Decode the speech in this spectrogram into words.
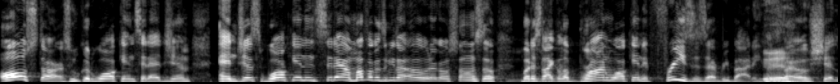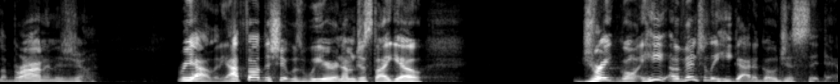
all stars who could walk into that gym and just walk in and sit down. Motherfuckers would be like, oh, there goes so and so. But it's like LeBron walk in, it freezes everybody. It's like, oh shit, LeBron in this gym. Reality. I thought the shit was weird, and I'm just like, yo, Drake going. He eventually he got to go just sit down.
